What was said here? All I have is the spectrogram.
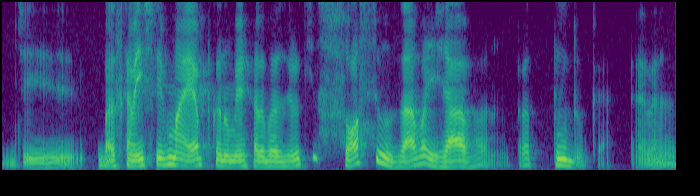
De, basicamente teve uma época no mercado brasileiro que só se usava Java para tudo, cara. Era,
